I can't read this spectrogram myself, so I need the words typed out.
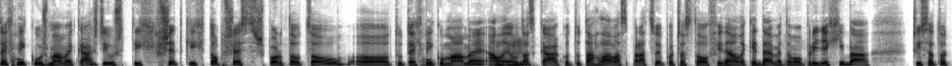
techniku už máme každý, už tých všetkých top 6 športovcov o, tú techniku máme, ale mm-hmm. je otázka, ako to tá hlava spracuje počas toho finále. Keď dajme tomu príde chyba, či sa to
